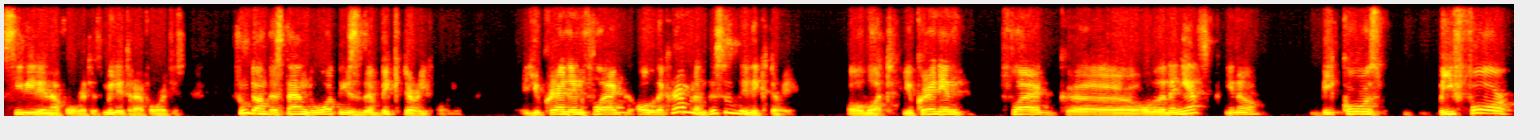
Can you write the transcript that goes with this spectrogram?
civilian authorities, military authorities, should understand what is the victory for you. Ukrainian flag over the Kremlin, this is the victory. Or what? Ukrainian flag uh, over the Donetsk, you know? Because before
